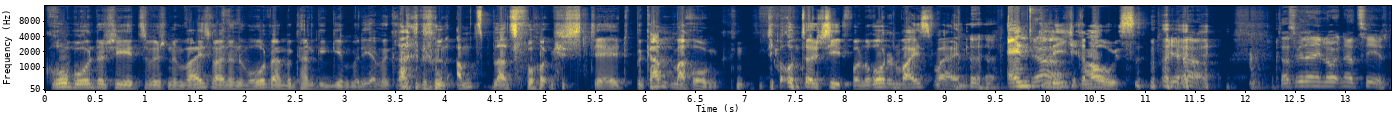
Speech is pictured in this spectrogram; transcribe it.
grobe Unterschied zwischen einem Weißwein und einem Rotwein bekannt gegeben wird. Ich habe mir gerade so einen Amtsplatz vorgestellt. Bekanntmachung. Der Unterschied von Rot und Weißwein. Endlich ja. raus. Ja, das wird dann den Leuten erzählt.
